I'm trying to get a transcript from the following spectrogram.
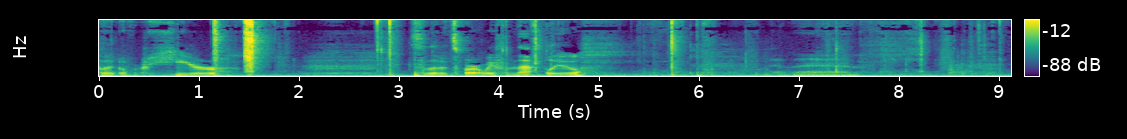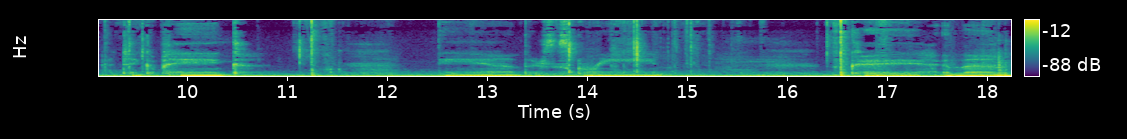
put over here so that it's far away from that blue. And then take a pink and there's this green. Okay, and then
